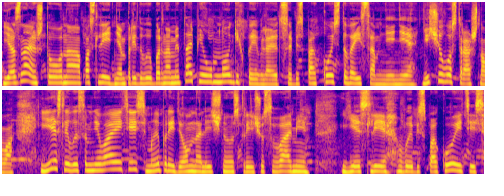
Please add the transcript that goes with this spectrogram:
Я знаю, что на последнем предвыборном этапе у многих появляются беспокойства и сомнения. Ничего страшного. Если вы сомневаетесь, мы придем на личную встречу с вами. Если вы беспокоитесь,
